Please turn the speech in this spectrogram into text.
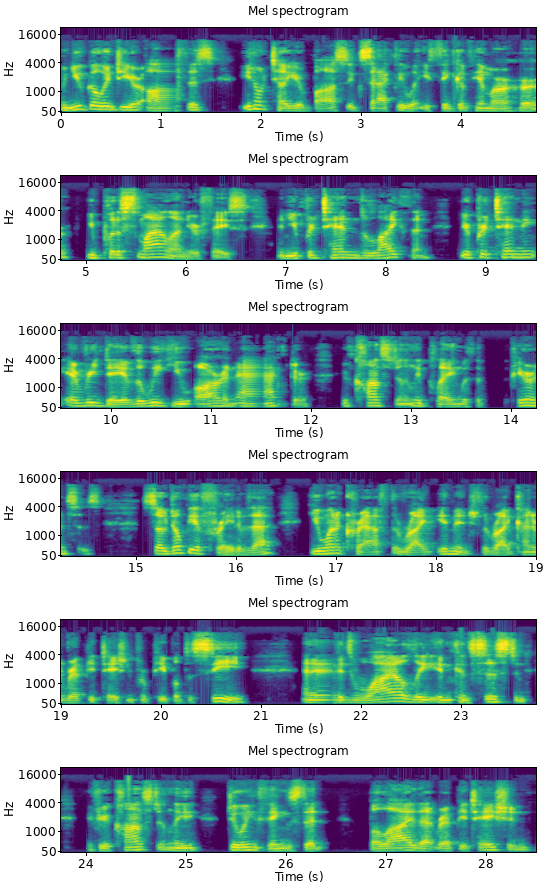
When you go into your office, you don't tell your boss exactly what you think of him or her. You put a smile on your face and you pretend to like them. You're pretending every day of the week. You are an actor. You're constantly playing with appearances. So don't be afraid of that. You want to craft the right image, the right kind of reputation for people to see. And if it's wildly inconsistent, if you're constantly doing things that belie that reputation,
